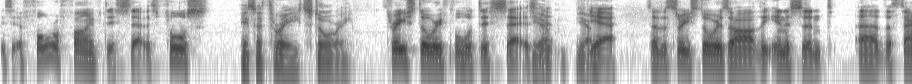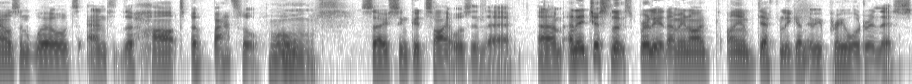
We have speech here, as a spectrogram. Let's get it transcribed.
is it a four or five disc set? There's four It's a three story. three story four disc set, isn't Yeah, it? yeah. Yeah. So the three stories are The Innocent, uh, The Thousand Worlds, and The Heart of Battle. Mm. So some good titles in there. Um, and it just looks brilliant. I mean, I, I am definitely going to be pre ordering this.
